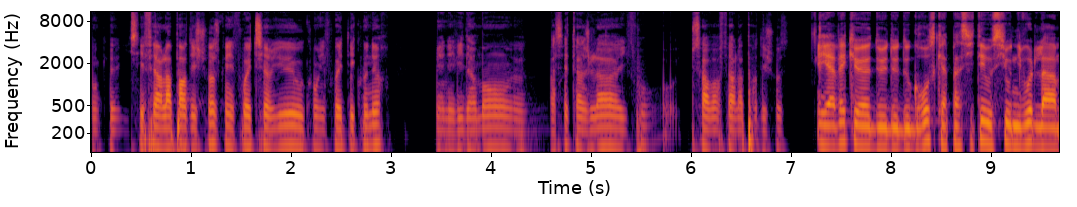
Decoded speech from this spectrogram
Donc, il sait faire la part des choses quand il faut être sérieux ou quand il faut être déconneur. Bien évidemment, à cet âge-là, il faut, savoir faire la part des choses. Et avec de, grosses capacités aussi au niveau de la,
